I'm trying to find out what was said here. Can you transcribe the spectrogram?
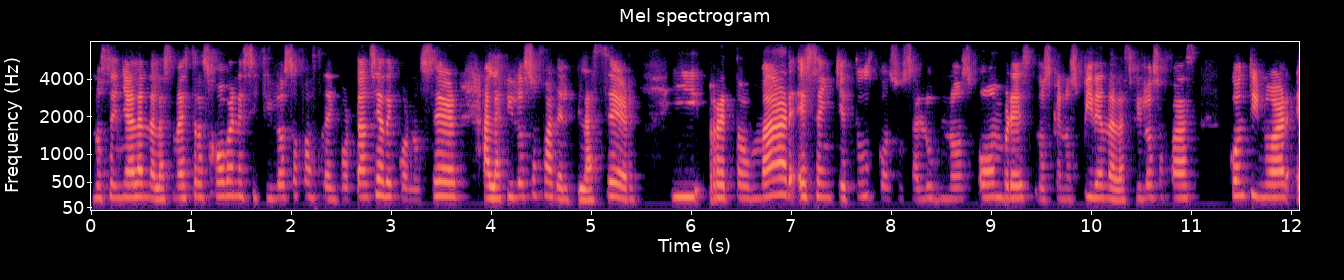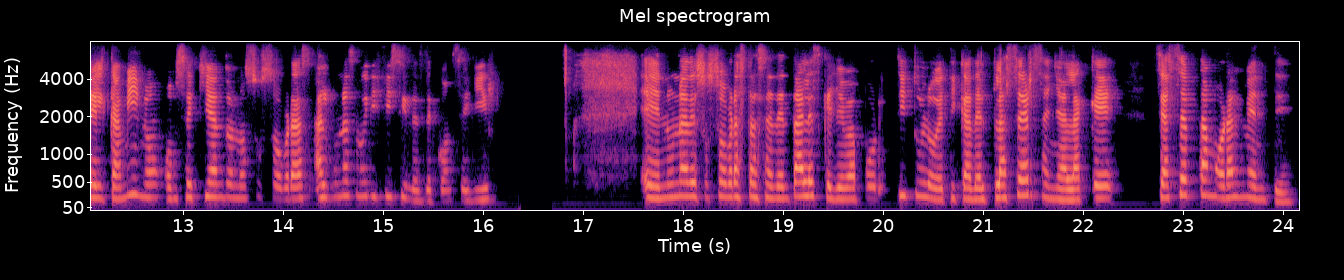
nos señalan a las maestras jóvenes y filósofas la importancia de conocer a la filósofa del placer y retomar esa inquietud con sus alumnos hombres, los que nos piden a las filósofas continuar el camino obsequiándonos sus obras, algunas muy difíciles de conseguir. En una de sus obras trascendentales que lleva por título Ética del Placer, señala que se acepta moralmente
